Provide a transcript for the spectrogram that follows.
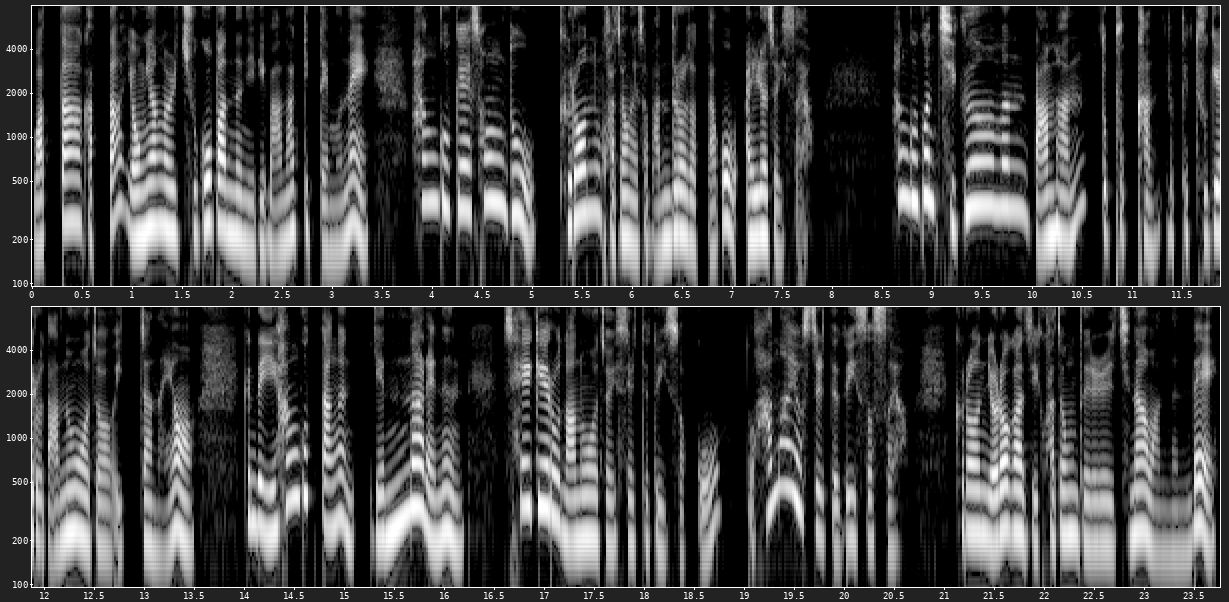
왔다 갔다 영향을 주고받는 일이 많았기 때문에 한국의 성도 그런 과정에서 만들어졌다고 알려져 있어요. 한국은 지금은 남한 또 북한 이렇게 두 개로 나누어져 있잖아요. 근데 이 한국 땅은 옛날에는 세 개로 나누어져 있을 때도 있었고 또 하나였을 때도 있었어요. 그런 여러 가지 과정들을 지나왔는데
